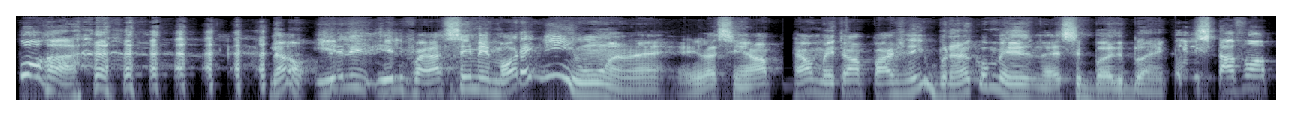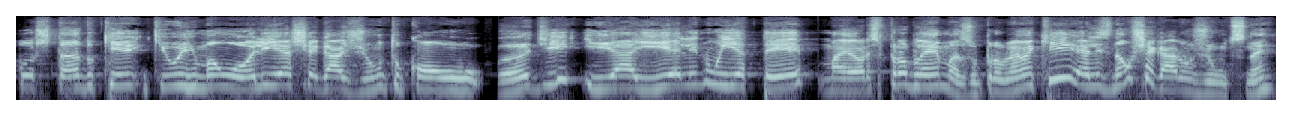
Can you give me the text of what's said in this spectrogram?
Porra! Não, e ele, ele vai lá sem memória nenhuma, né? Ele, assim, é uma, realmente é uma página em branco mesmo, né? Esse Bud Blank. Eles estavam apostando que, que o irmão Oli ia chegar junto com o Bud e aí ele não ia ter maiores problemas. O problema é que eles não chegaram juntos, né?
